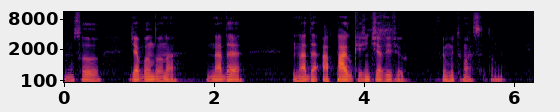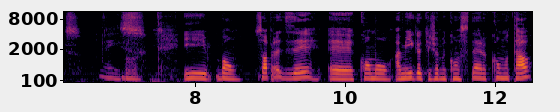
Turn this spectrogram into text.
Não sou de abandonar. Nada, nada apaga o que a gente já viveu. Foi muito massa. Então, é isso. É isso. E, bom, só pra dizer, é, como amiga que já me considero como tal,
